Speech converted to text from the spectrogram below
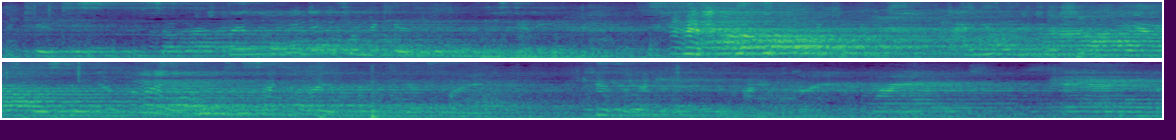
the kids in suburbs play a little bit different from the kids in the city. So, I used to drive down to the city and play. He was in second grade playing against, like, kids in the eighth and ninth grade, right? And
